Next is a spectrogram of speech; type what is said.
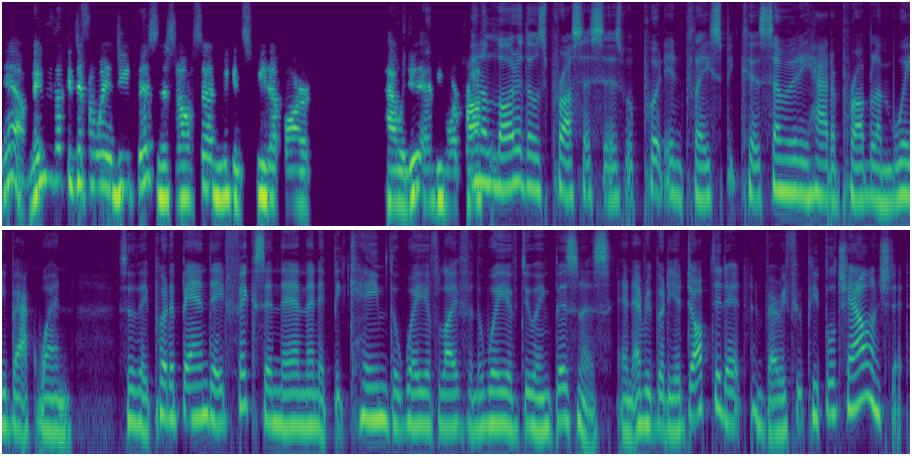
yeah, maybe look a different way to do business, and all of a sudden we can speed up our how we do that and be more profitable. And a lot of those processes were put in place because somebody had a problem way back when. So they put a band aid fix in there, and then it became the way of life and the way of doing business. And everybody adopted it, and very few people challenged it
